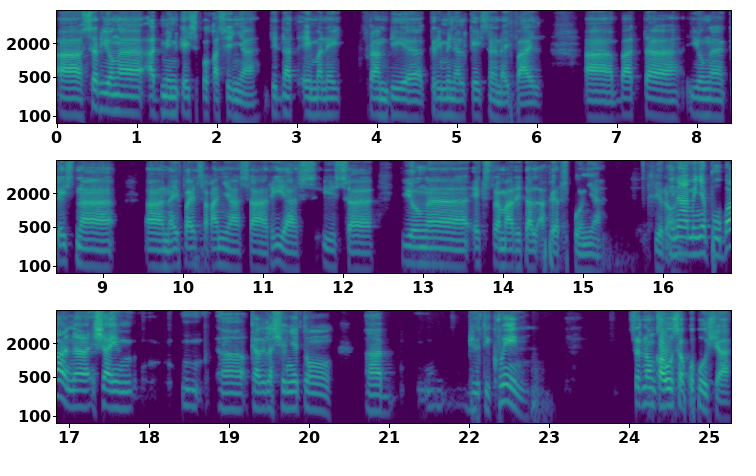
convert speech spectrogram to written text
Uh, sir, yung uh, admin case po kasi niya did not emanate from the uh, criminal case na na-file. Uh, but uh, yung uh, case na uh, na-file sa kanya sa RIAS is uh, yung uh, extramarital affairs po niya. Your Honor. Inamin niya po ba na siya mm, ah, karelasyon niya itong ah, beauty queen? Sir, nung kausap ko po siya,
